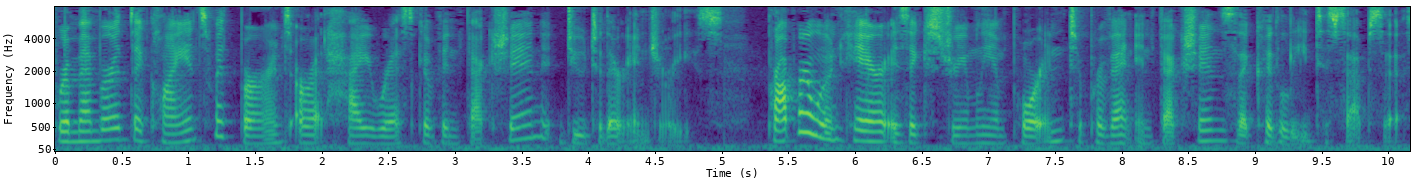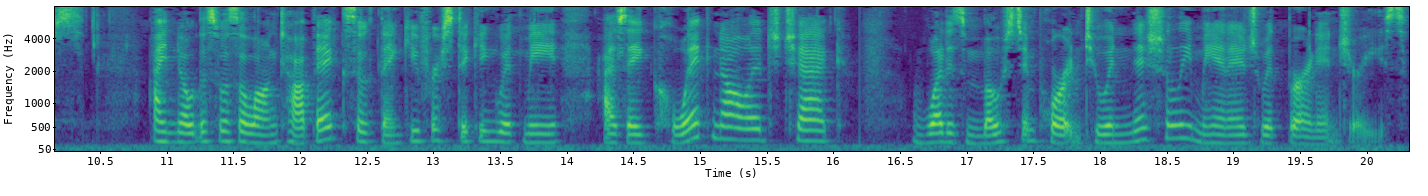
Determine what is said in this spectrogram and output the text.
Remember that clients with burns are at high risk of infection due to their injuries. Proper wound care is extremely important to prevent infections that could lead to sepsis. I know this was a long topic, so thank you for sticking with me. As a quick knowledge check, what is most important to initially manage with burn injuries?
